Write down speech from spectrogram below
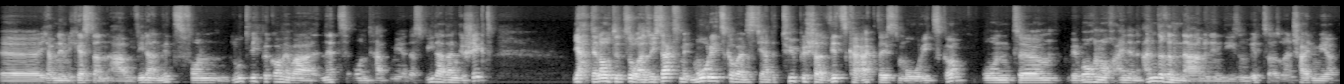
Äh, ich habe nämlich gestern Abend wieder einen Witz von Ludwig bekommen. Er war nett und hat mir das wieder dann geschickt. Ja, der lautet so. Also ich sage es mit Moritzka, weil das ja der typische Witzcharakter ist Moritzka. Und ähm, wir brauchen auch einen anderen Namen in diesem Witz. Also entscheiden wir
